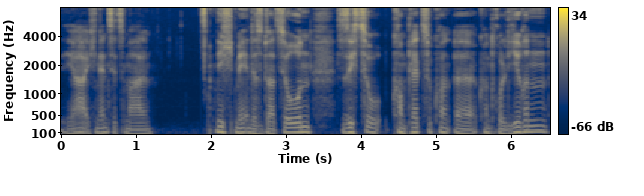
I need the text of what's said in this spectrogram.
ja, ich nenne es jetzt mal, nicht mehr in der Situation, sich zu komplett zu kon äh, kontrollieren.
